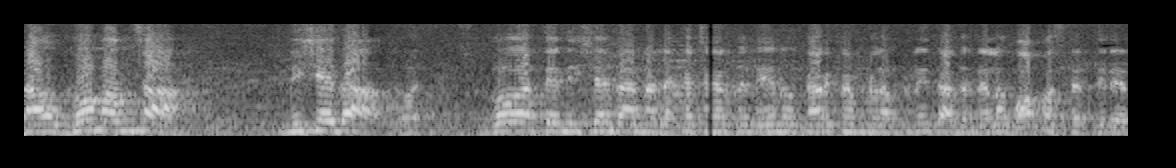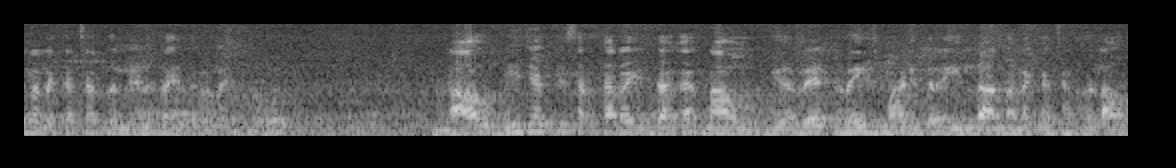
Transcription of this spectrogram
ನಾವು ಗೋಮಾಂಸ ನಿಷೇಧ ಗೋಹತ್ಯೆ ನಿಷೇಧ ಅನ್ನೋ ಲೆಕ್ಕಾಚಾರದಲ್ಲಿ ಏನು ಕಾರ್ಯಕ್ರಮಗಳು ಹಮ್ಮಿಕೊಂಡಿದ್ದು ಅದನ್ನೆಲ್ಲ ವಾಪಸ್ ತರ್ತೀರಿ ಅನ್ನೋ ಲೆಕ್ಕಾಚಾರದಲ್ಲಿ ಹೇಳ್ತಾ ಇದ್ರಲ್ಲ ಇವರು. ನಾವು ಬಿ ಜೆ ಪಿ ಸರ್ಕಾರ ಇದ್ದಾಗ ನಾವು ರೇಟ್ ರೈಸ್ ಮಾಡಿದರೆ ಇಲ್ಲ ಅನ್ನೋ ಲೆಕ್ಕಾಚಾರದಲ್ಲಿ ಅವ್ರ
